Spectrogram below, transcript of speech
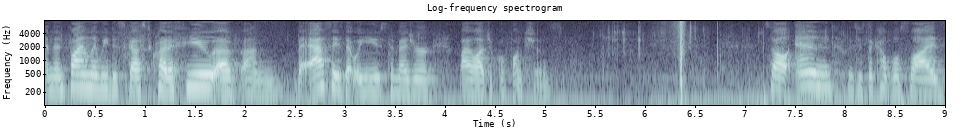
And then finally, we discussed quite a few of um, the assays that we use to measure biological functions. So I'll end with just a couple of slides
